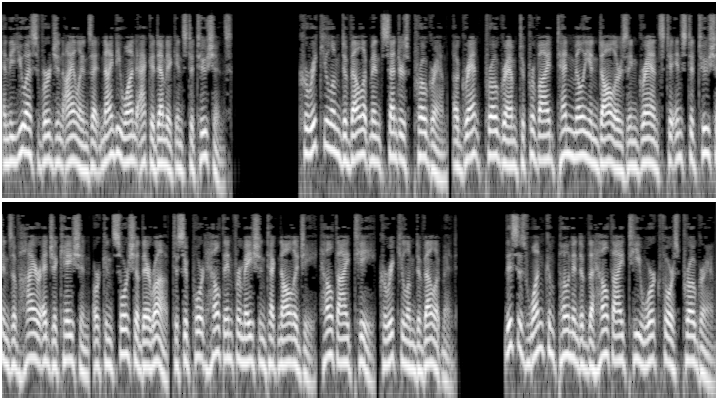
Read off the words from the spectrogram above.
and the U.S. Virgin Islands at 91 academic institutions. Curriculum Development Centers Program, a grant program to provide $10 million in grants to institutions of higher education or consortia thereof to support health information technology health IT curriculum development. This is one component of the Health IT Workforce Program.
